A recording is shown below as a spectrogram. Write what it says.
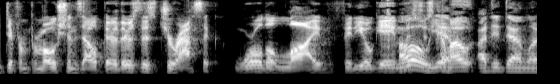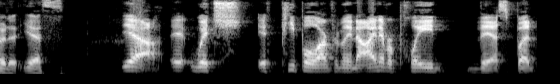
different promotions out there, there's this Jurassic World Alive video game that's oh just yes, come out. I did download it. Yes. Yeah, it, which if people aren't familiar now, I never played this, but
